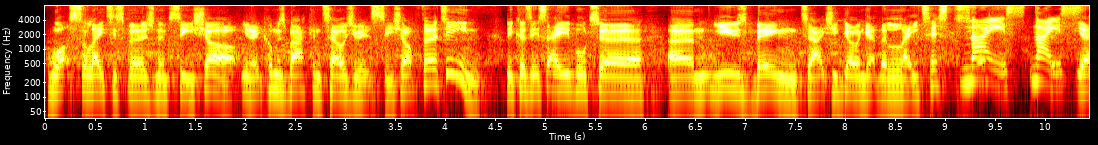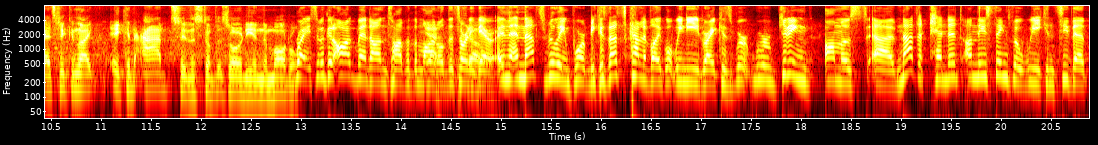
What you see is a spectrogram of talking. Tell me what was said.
what's the latest version of C Sharp? You know, it comes back and tells you it's C Sharp 13 because it's able to um, use Bing to actually go and get the latest. stuff. Nice, nice. Yeah, so it can like it can add to the stuff that's already in the model. Right, so we can augment on top of the model Yeah, that's already there. And, and that's really important because that's kind of like what we need, right? Because we're, we're getting almost uh, not dependent on these things, but we can see that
